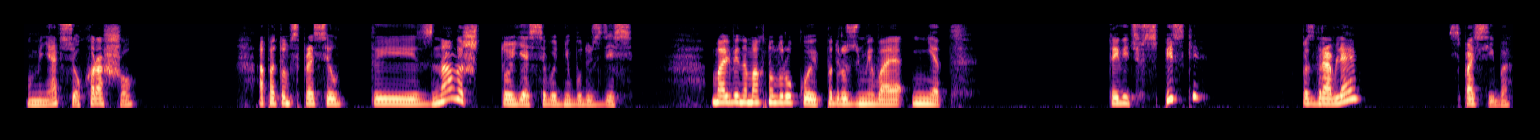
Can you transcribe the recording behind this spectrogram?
«У меня все хорошо». А потом спросил, «Ты знала, что я сегодня буду здесь?» Мальвина махнул рукой, подразумевая «нет». «Ты ведь в списке?» «Поздравляю». «Спасибо».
